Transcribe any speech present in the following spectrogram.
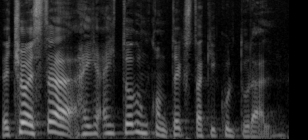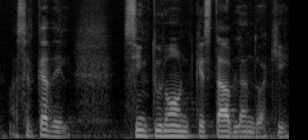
De hecho, hay, hay todo un contexto aquí cultural acerca del cinturón que está hablando aquí.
